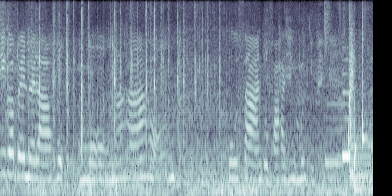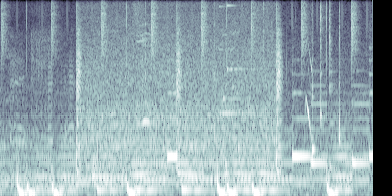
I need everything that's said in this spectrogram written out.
นี่ก็เป็นเวลา6โมงนะคะของปูซานดูฟ้ายังมืดอยู่เลยแ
